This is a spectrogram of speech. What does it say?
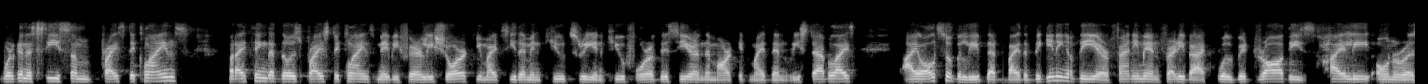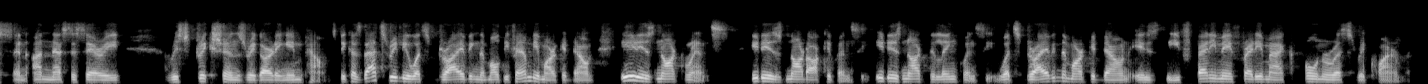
we're going to see some price declines, but I think that those price declines may be fairly short. You might see them in Q3 and Q4 of this year, and the market might then restabilize. I also believe that by the beginning of the year, Fannie Mae and Freddie Mac will withdraw these highly onerous and unnecessary restrictions regarding impounds because that's really what's driving the multifamily market down. It is not rents. It is not occupancy. It is not delinquency. What's driving the market down is the Fannie Mae Freddie Mac onerous requirement.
